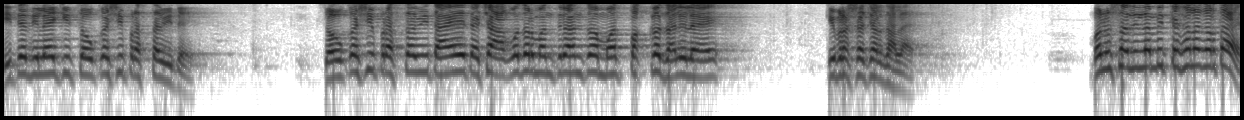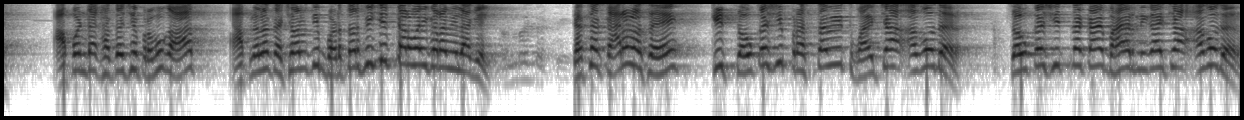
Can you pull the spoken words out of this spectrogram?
इथे दिलंय की चौकशी प्रस्तावित आहे. चौकशी प्रस्तावित आहे त्याच्या अगोदर मंत्र्यांचं मत पक्क झालेलं आहे की भ्रष्टाचार झालाय. मनुष्य निलंबित कशाला करताय? आपण त्या खात्याचे प्रमुख आहात आपल्याला त्याच्यावरती बडतर्फीचीच कारवाई करावी लागेल. त्याचं कारण असं आहे की चौकशी प्रस्तावित व्हायच्या अगोदर चौकशीतनं काय बाहेर निघायच्या अगोदर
